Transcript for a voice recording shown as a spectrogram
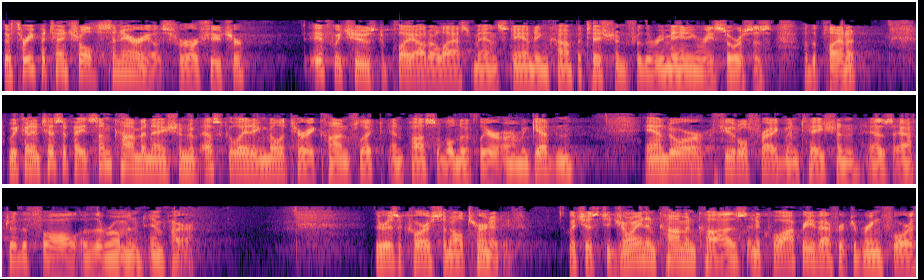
There are three potential scenarios for our future if we choose to play out a last man standing competition for the remaining resources of the planet. We can anticipate some combination of escalating military conflict and possible nuclear Armageddon and or feudal fragmentation as after the fall of the Roman Empire. There is, of course, an alternative, which is to join in common cause in a cooperative effort to bring forth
